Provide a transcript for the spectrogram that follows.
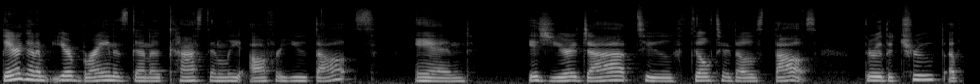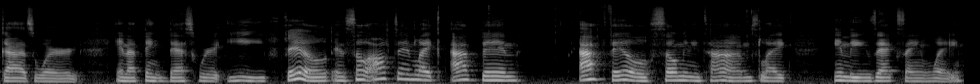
they're gonna your brain is gonna constantly offer you thoughts and it's your job to filter those thoughts through the truth of God's word. And I think that's where Eve failed. And so often, like, I've been, I fail so many times, like, in the exact same way.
